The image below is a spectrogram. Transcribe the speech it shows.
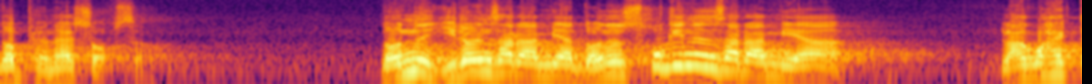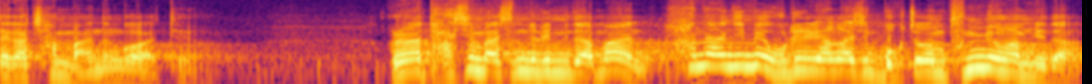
너 변할 수 없어. 너는 이런 사람이야. 너는 속이는 사람이야. 라고 할 때가 참 많은 것 같아요. 그러나 다시 말씀드립니다만 하나님의 우리를 향하신 목적은 분명합니다.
